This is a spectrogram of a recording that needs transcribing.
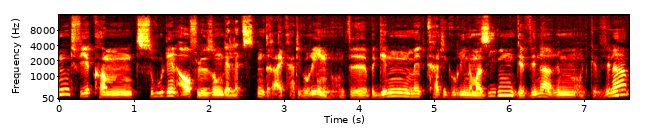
Und wir kommen zu den Auflösungen der letzten drei Kategorien. Und wir beginnen mit Kategorie Nummer 7, Gewinnerinnen und Gewinner.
